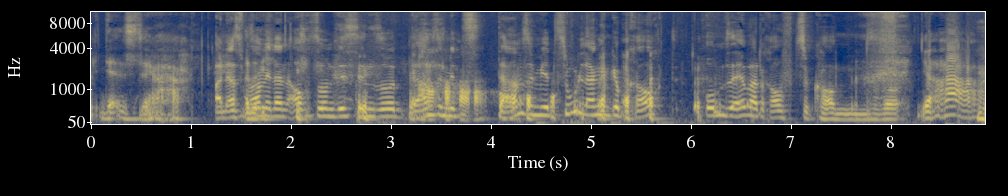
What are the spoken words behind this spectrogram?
Der ist ja. Und das war also mir dann auch so ein bisschen so, da haben, sie mir, da haben sie mir zu lange gebraucht, um selber drauf zu kommen. So. Ja.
